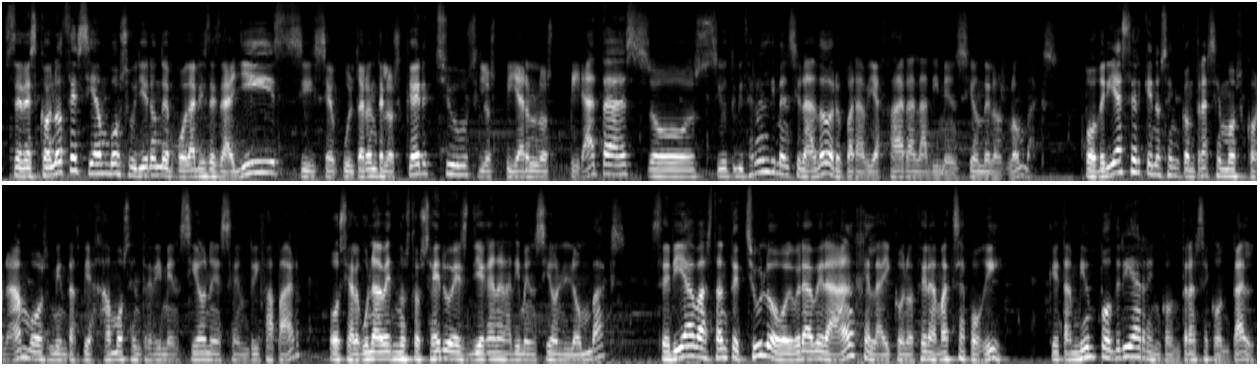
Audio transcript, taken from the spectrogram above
Se desconoce si ambos huyeron de Polaris desde allí, si se ocultaron entre los Kerchu, si los pillaron los piratas, o si utilizaron el dimensionador para viajar a la dimensión de los Lombax. ¿Podría ser que nos encontrásemos con ambos mientras viajamos entre dimensiones en Rift Apart? ¿O si alguna vez nuestros héroes llegan a la dimensión Lombax? Sería bastante chulo volver a ver a Ángela y conocer a Max Apogee, que también podría reencontrarse con tal.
